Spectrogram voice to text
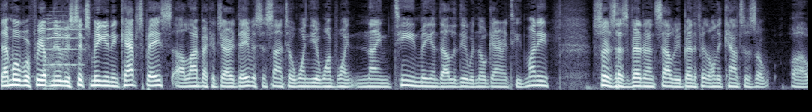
That move will free up nearly six million in cap space. Uh, linebacker Jarrad Davis is signed to a one-year, 1.19 million dollar deal with no guaranteed money. Serves as veteran salary benefit. Only counts as a uh,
